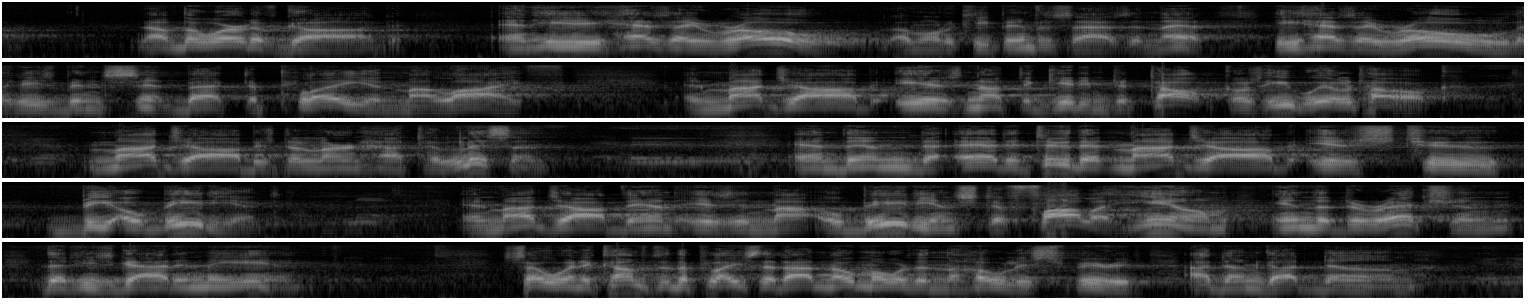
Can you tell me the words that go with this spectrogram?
of the Word of God. And He has a role. I want to keep emphasizing that. He has a role that He's been sent back to play in my life. And my job is not to get Him to talk, because He will talk. My job is to learn how to listen. And then to add it to that, my job is to be obedient. And my job then is in my obedience to follow him in the direction that he's guiding me in. So when it comes to the place that I know more than the Holy Spirit, I done got dumb.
